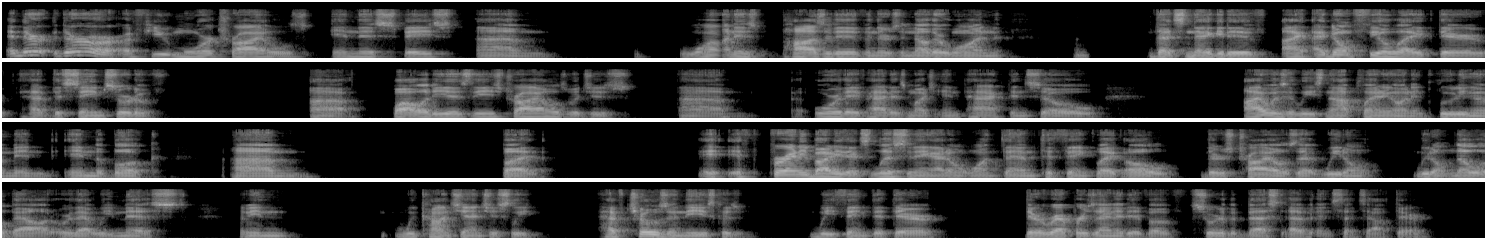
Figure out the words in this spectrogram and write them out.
And there there are a few more trials in this space. Um, one is positive and there's another one that's negative. I, I don't feel like they're have the same sort of uh, quality as these trials, which is, um, or they've had as much impact. And so I was at least not planning on including them in, in the book. Um, but if for anybody that's listening, I don't want them to think like, oh, there's trials that we don't we don't know about or that we missed. I mean, we conscientiously have chosen these because we think that they're they're representative of sort of the best evidence that's out there.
